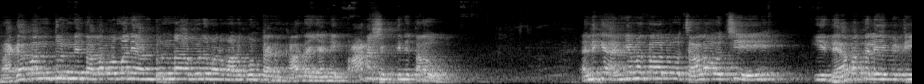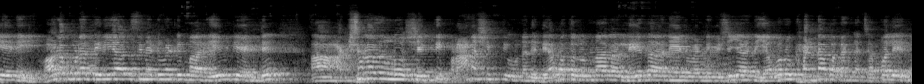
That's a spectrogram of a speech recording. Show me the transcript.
భగవంతుణ్ణి తలవమని అంటున్నారు అని మనం అనుకుంటాం. కాదయ్యా నీ ప్రాణశక్తిని తలవు. అందుకే అన్యమతాలు చాలా వచ్చి ఈ దేవతలు ఏమిటి అని వాళ్ళకు కూడా తెలియాల్సినటువంటి మా ఏమిటి అంటే ఆ అక్షరంలో శక్తి ప్రాణశక్తి ఉన్నది. దేవతలు ఉన్నారా లేదా అనేటువంటి విషయాన్ని ఎవరు ఖండాపదంగా చెప్పలేదు.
